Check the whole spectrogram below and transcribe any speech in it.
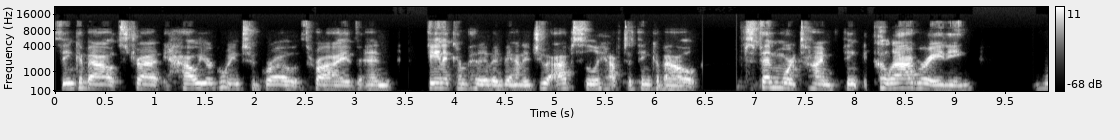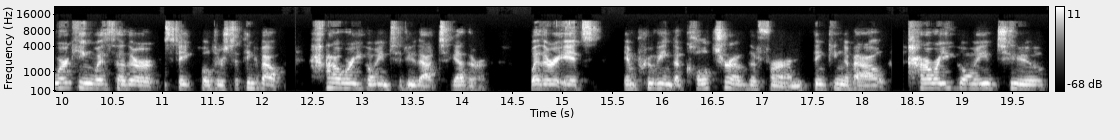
think about strat- how you're going to grow, thrive, and gain a competitive advantage, you absolutely have to think about spend more time think, collaborating, working with other stakeholders to think about how are you going to do that together. Whether it's improving the culture of the firm, thinking about how are you going to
